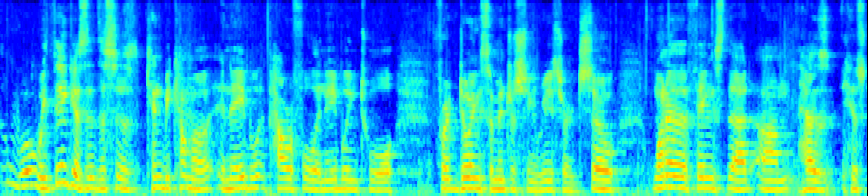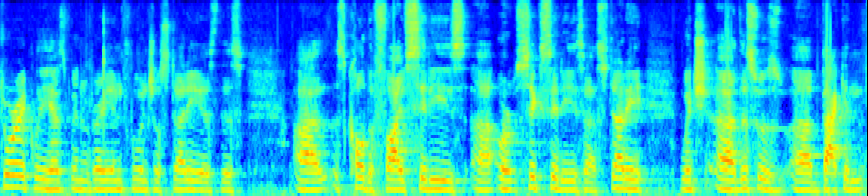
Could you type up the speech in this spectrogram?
what we think is that this is, can become a enable, powerful enabling tool for doing some interesting research. So one of the things that um, has historically has been a very influential study is this, uh, it's called the five cities uh, or six cities uh, study, which uh, this was uh, back in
